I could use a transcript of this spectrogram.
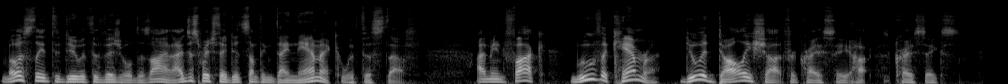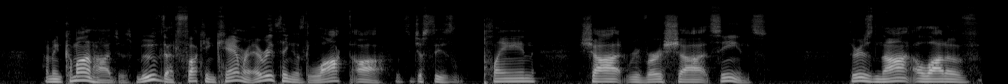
mostly to do with the visual design. I just wish they did something dynamic with this stuff. I mean, fuck, move a camera, do a dolly shot for Christ's, sake, Christ's sakes. I mean, come on, Hodges, move that fucking camera. Everything is locked off. It's just these plain shot, reverse shot scenes. There is not a lot of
